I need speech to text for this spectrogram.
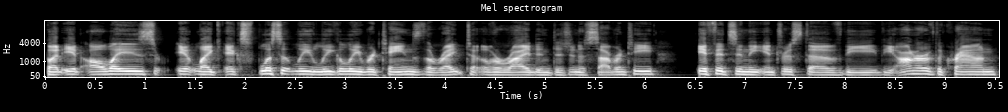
But it always, it like explicitly legally retains the right to override Indigenous sovereignty if it's in the interest of the the honor of the crown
